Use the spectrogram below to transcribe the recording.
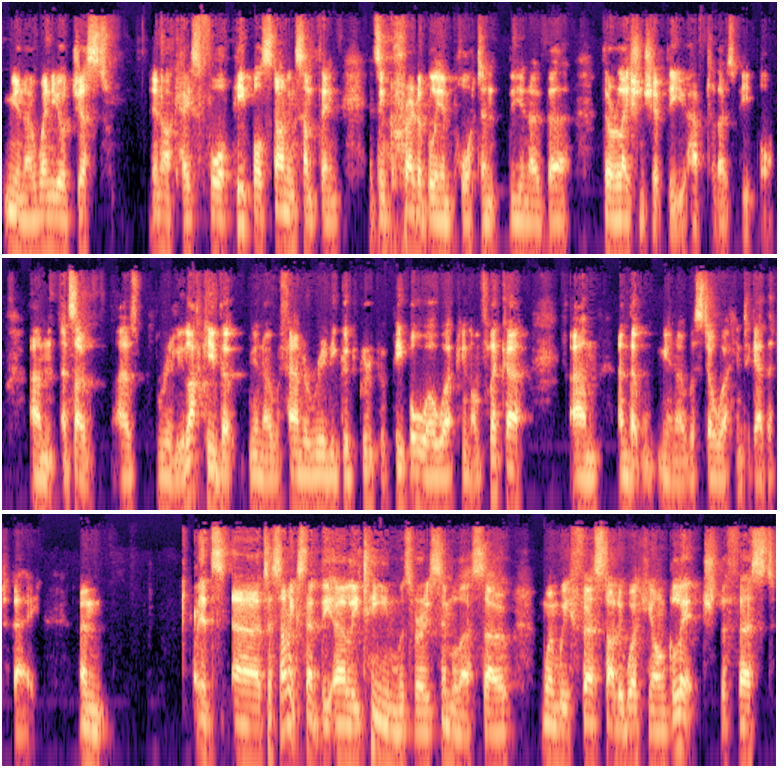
you know when you're just in our case four people starting something it's incredibly important you know the the relationship that you have to those people. Um, and so i was really lucky that you know we found a really good group of people who working on flickr um, and that you know we're still working together today. And it's uh, to some extent the early team was very similar. So when we first started working on glitch the first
